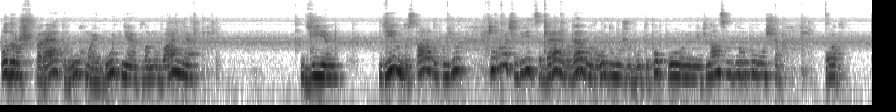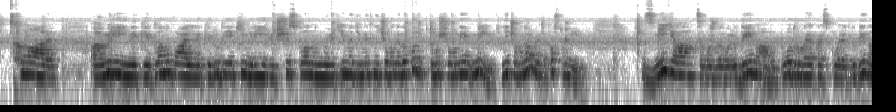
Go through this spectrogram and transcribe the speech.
подорож вперед, рух, майбутнє, планування, дім, дім, достаток, уют. Ну, коротше, дивіться, дерево, дерево роду може бути, поповнення, фінансове благополуччя, от, хмари, е, мрійники, планувальники, люди, які мріють, щось планують, іноді в них нічого не виходить, тому що вони мріють. Нічого не роблять, а просто мріють. Змія, це можливо людина або подруга якась поряд. Людина,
